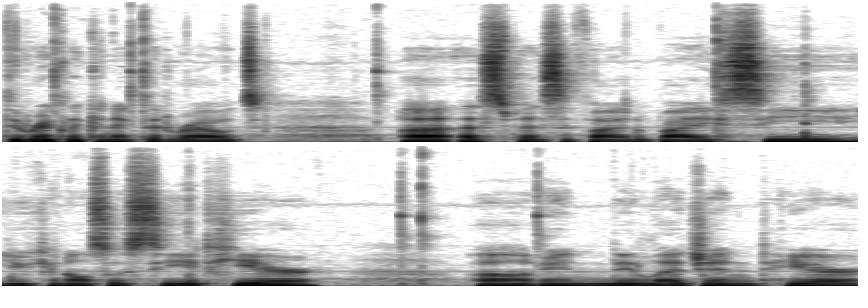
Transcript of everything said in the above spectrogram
directly connected routes uh, as specified by C you can also see it here uh, in the legend here,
